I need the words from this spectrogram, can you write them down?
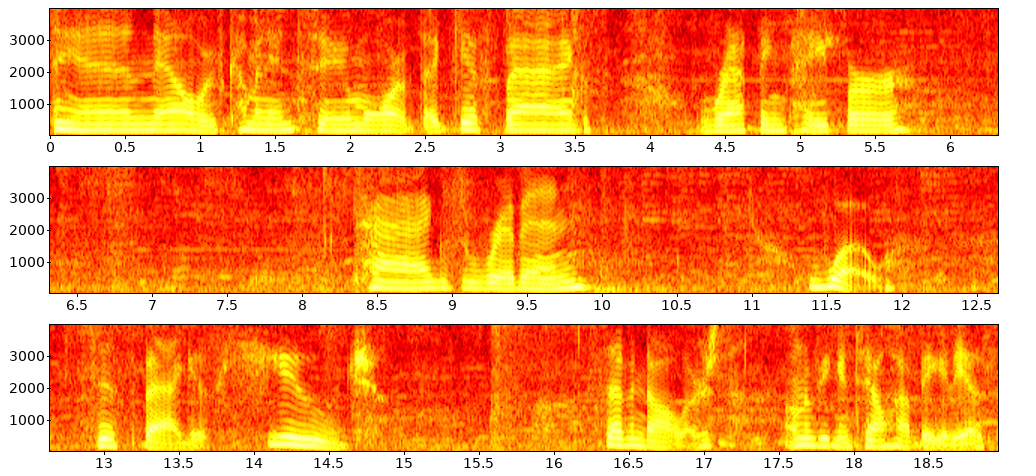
And now we're coming into more of the gift bags, wrapping paper, tags, ribbon. Whoa, this bag is huge. Seven dollars. I don't know if you can tell how big it is,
